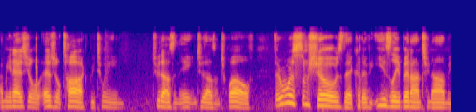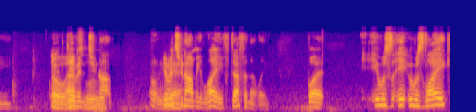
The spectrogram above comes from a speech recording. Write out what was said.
I mean as you'll as you'll talk between 2008 and 2012 there was some shows that could have easily been on Toonami Oh, given absolutely. Toonami Oh, given yeah. Toonami life, definitely. But it was it, was like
